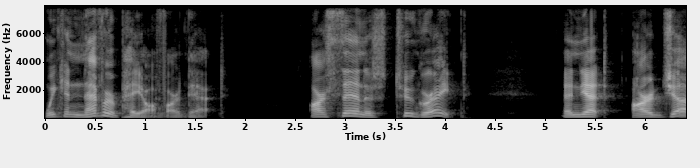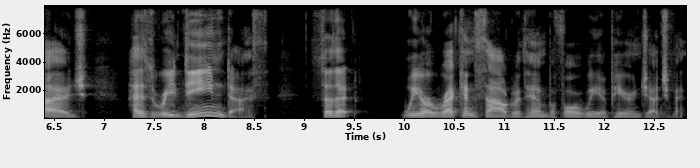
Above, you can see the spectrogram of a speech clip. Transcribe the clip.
we can never pay off our debt. Our sin is too great. And yet, our judge has redeemed us so that we are reconciled with him before we appear in judgment.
